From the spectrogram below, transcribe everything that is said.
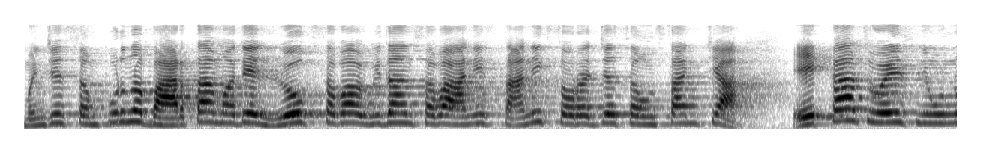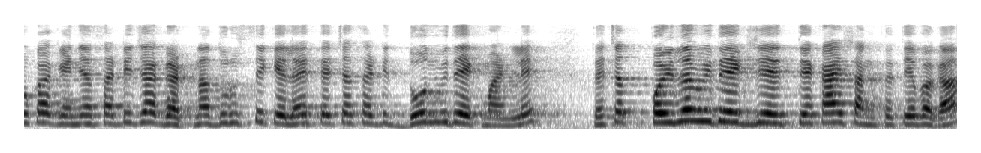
म्हणजे संपूर्ण भारतामध्ये लोकसभा विधानसभा आणि स्थानिक स्वराज्य संस्थांच्या एकाच वेळेस निवडणुका घेण्यासाठी ज्या घटना दुरुस्ती केल्या आहेत त्याच्यासाठी दोन विधेयक मांडले. त्याच्यात पहिलं विधेयक जे ते काय सांगतं ते बघा.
